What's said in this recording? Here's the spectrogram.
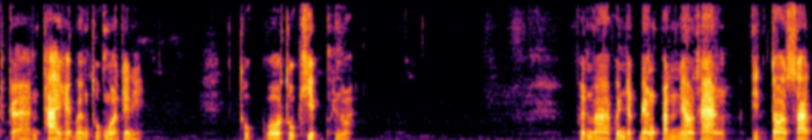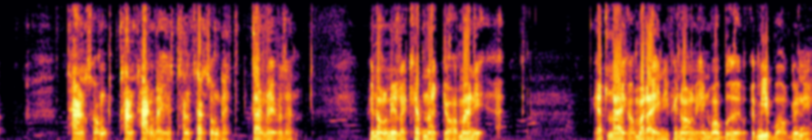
ดการทายให้เบิ่งทุกงวดได้นี่ ทุกโอ้ทุกคลิปเห็นบ่เพิ่นว่าเพิ่นอยากแบ่งปันแนวทาง ติดต่อสะทางสองทางทางใดทางทางสองใดทางใดว่าสั่นพี่น้องนี่แหละแคปหน้าจอมานี่ แอดไลน์เขามาได้นี่พี่น้องนี่เห็นว่าเบอร์มันก็มีบอกอยู่นี่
